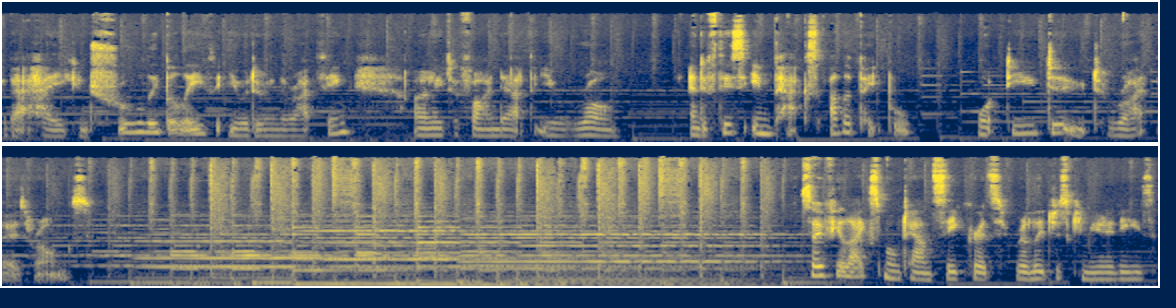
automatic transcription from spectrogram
about how you can truly believe that you are doing the right thing, only to find out that you were wrong. And if this impacts other people, what do you do to right those wrongs? So, if you like small town secrets, religious communities,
